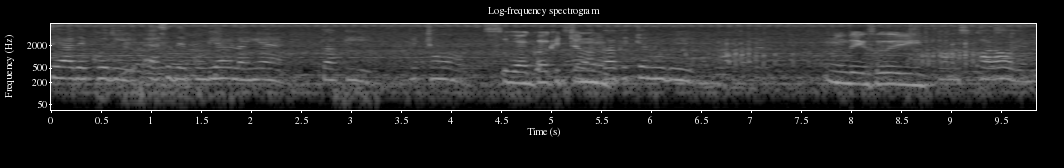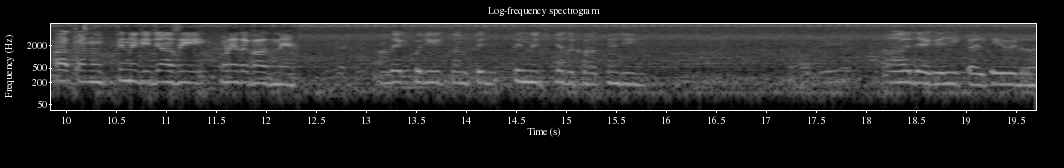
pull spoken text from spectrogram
ਤੇ ਆ ਦੇਖੋ ਜੀ ਐਸ ਦੇ ਕੁੰਡੀਆਂ ਵੀ ਲਾਈਆਂ ਤਾਂ ਕਿ ਪਿੱਛੋਂ ਸੁਹਾਗਾ ਖਿੱਚਣ ਧਾਗਾ ਖਿੱਚਣ ਨੂੰ ਵੀ ਨੂੰ ਦੇਖ ਸਕਦੇ ਹੋ ਜੀ। ਕੰਮ ਸੁਖਾਲਾ ਹੋ ਜਾਂਦਾ। ਆ ਤੁਹਾਨੂੰ ਤਿੰਨ ਚੀਜ਼ਾਂ ਅਸੀਂ ਹੁਣੇ ਦਿਖਾ ਦਿੰਦੇ ਆ ਆ ਦੇਖੋ ਜੀ ਤੁਹਾਨੂੰ ਤਿੰਨ- ਚੀਜ਼ਾਂ ਦਿਖਾਤੀਆਂ ਜੀ। ਆ ਦੇਖੇ ਜੀ ਕਲਟੀਵੇਟਰ।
